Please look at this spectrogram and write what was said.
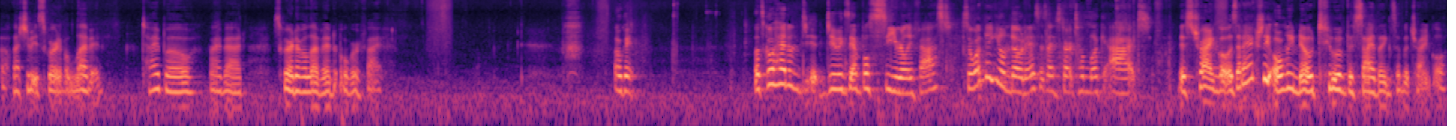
oh, that should be the square root of 11. Typo, my bad. Square root of 11 over 5. Okay. Let's go ahead and do example C really fast. So one thing you'll notice as I start to look at this triangle is that I actually only know two of the side lengths of the triangle.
